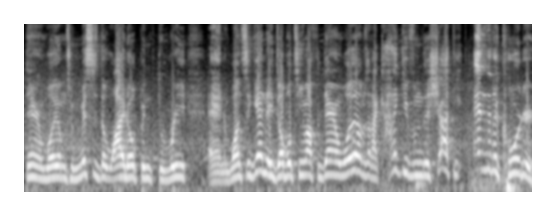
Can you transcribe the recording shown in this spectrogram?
Deron Williams, who misses the wide open three. And once again, they double team off of Deron Williams. And I got to give him the shot the end of the quarter.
